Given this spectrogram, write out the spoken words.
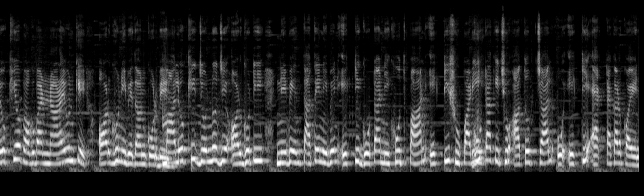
লক্ষ্মী ও ভগবান নারায়ণকে অর্ঘ্য নিবেদন করবেন। মা লক্ষ্মীর জন্য যে অর্ঘ্যটি নেবেন তাতে নেবেন একটি গোটা নিখুঁত পান একটি সুপারি গোটা কিছু আতপ চাল ও একটি এক টাকার কয়েন।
